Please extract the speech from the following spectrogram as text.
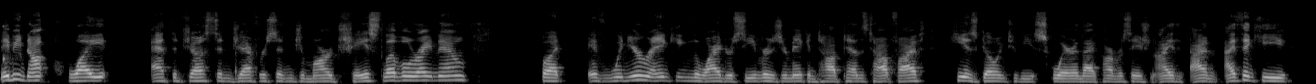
maybe not quite at the Justin Jefferson, Ja'Marr Chase level right now, but if when you're ranking the wide receivers, you're making top tens, top fives, he is going to be square in that conversation. I I I think he,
